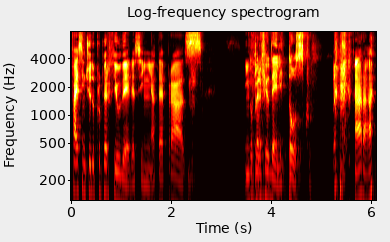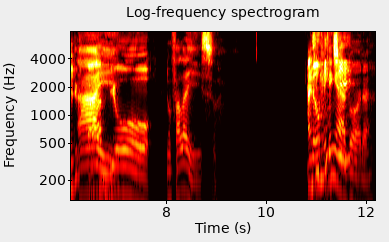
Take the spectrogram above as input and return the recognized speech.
faz sentido pro perfil dele, assim, até pras... Enfim, O perfil dele, tosco. Caralho, Ai. Fábio! Não fala isso. Mas Não enfim, me- Quem Menti. é agora?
